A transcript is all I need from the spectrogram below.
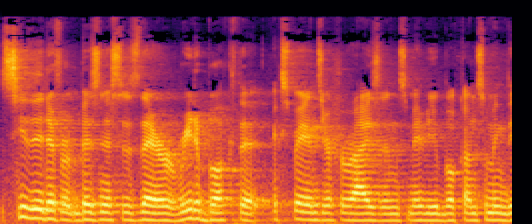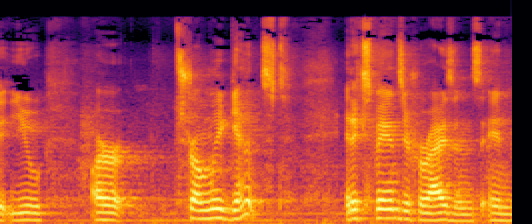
see the different businesses there, read a book that expands your horizons, maybe a book on something that you are strongly against. It expands your horizons, and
